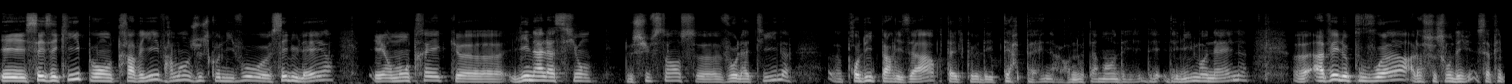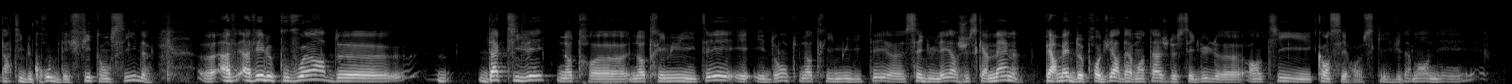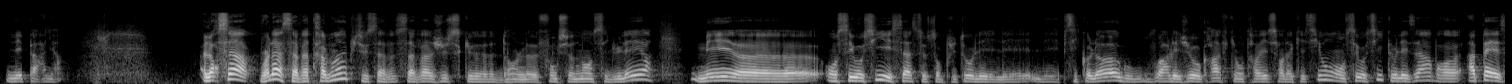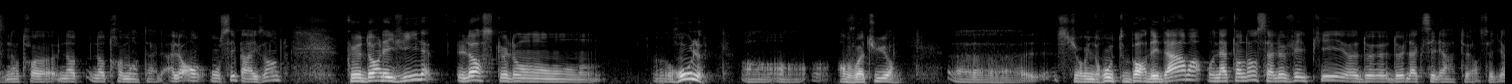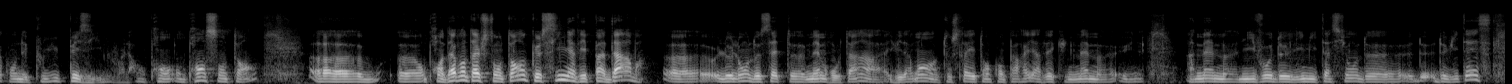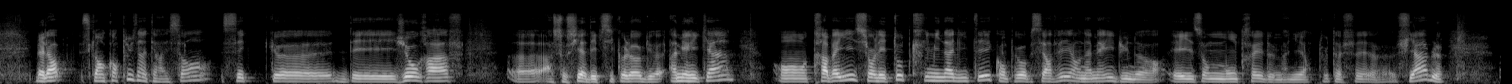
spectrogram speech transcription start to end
Et ces équipes ont travaillé vraiment jusqu'au niveau euh, cellulaire et ont montré que l'inhalation de substances euh, volatiles euh, produites par les arbres, telles que des terpènes, alors notamment des, limonènes, avait le pouvoir, alors ce sont ça fait partie du groupe des phytoncides, avait le pouvoir d'activer notre, immunité et, donc notre immunité cellulaire jusqu'à même permettre de produire davantage de cellules euh, anticancéreuses, ce qui évidemment n'est pas rien. Alors ça, voilà, ça va très loin, puisque ça, va jusque dans le fonctionnement cellulaire, mais euh, on sait aussi, et ça ce sont plutôt les, psychologues, ou voire les géographes qui ont travaillé sur la question, on sait aussi que les arbres apaisent notre, notre, mental. Alors on, sait par exemple que dans les villes, lorsque l'on roule en voiture, euh, sur une route bordée d'arbres, on a tendance à lever le pied euh, de, l'accélérateur, c'est-à-dire qu'on est plus paisible. Voilà, on, prend, on prend son temps, euh, on prend davantage son temps que s'il n'y avait pas d'arbres le long de cette même route. Hein. Évidemment, tout cela étant comparé avec un même niveau de limitation de, vitesse. Mais alors, ce qui est encore plus intéressant, c'est que des géographes associés à des psychologues américains ont travaillé sur les taux de criminalité qu'on peut observer en Amérique du Nord. Et ils ont montré de manière tout à fait euh, fiable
